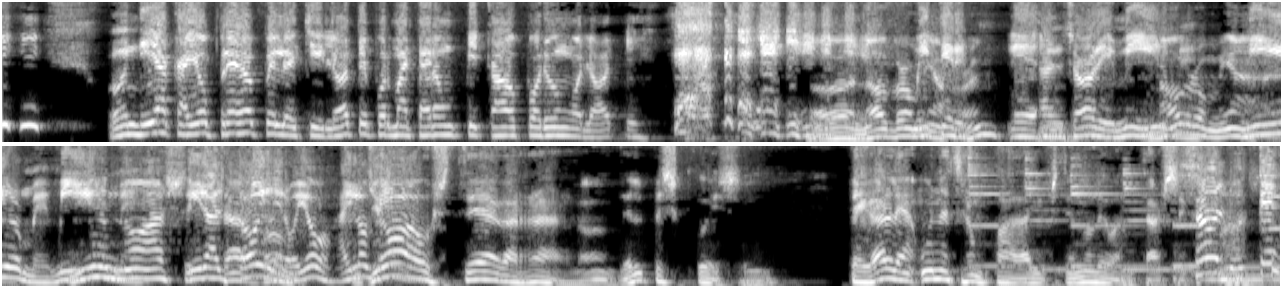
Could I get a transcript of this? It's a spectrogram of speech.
un día cayó preso pelo de chilote por matar a un picado por un olote. Oh, no bromear, Mister, ¿eh? eh, I'm sorry, mírme. No bromear. Mírme, mírme. No hace Mira al toiler, yo. Ahí lo Yo a usted agarrarlo del pescuezo, pegarle una trompada y usted no levantarse. Solo usted.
